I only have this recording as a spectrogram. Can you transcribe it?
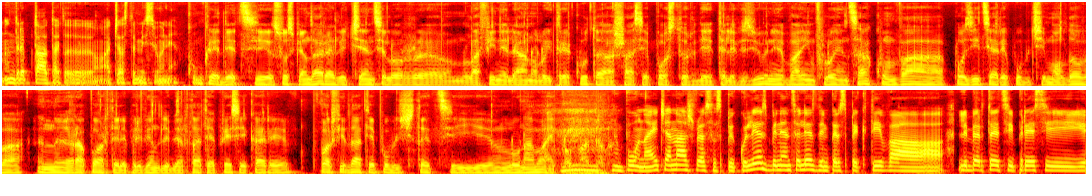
îndreptată această misiune. Cum credeți, suspendarea licențelor uh, la finele anului trecut a șase posturi de televiziune va influența cumva poziția Republicii Moldova în rapoartele privind libertatea presei care vor fi date publicității în luna mai, probabil. Bun, aici n-aș vrea să speculez. Bineînțeles, din perspectiva libertății presei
